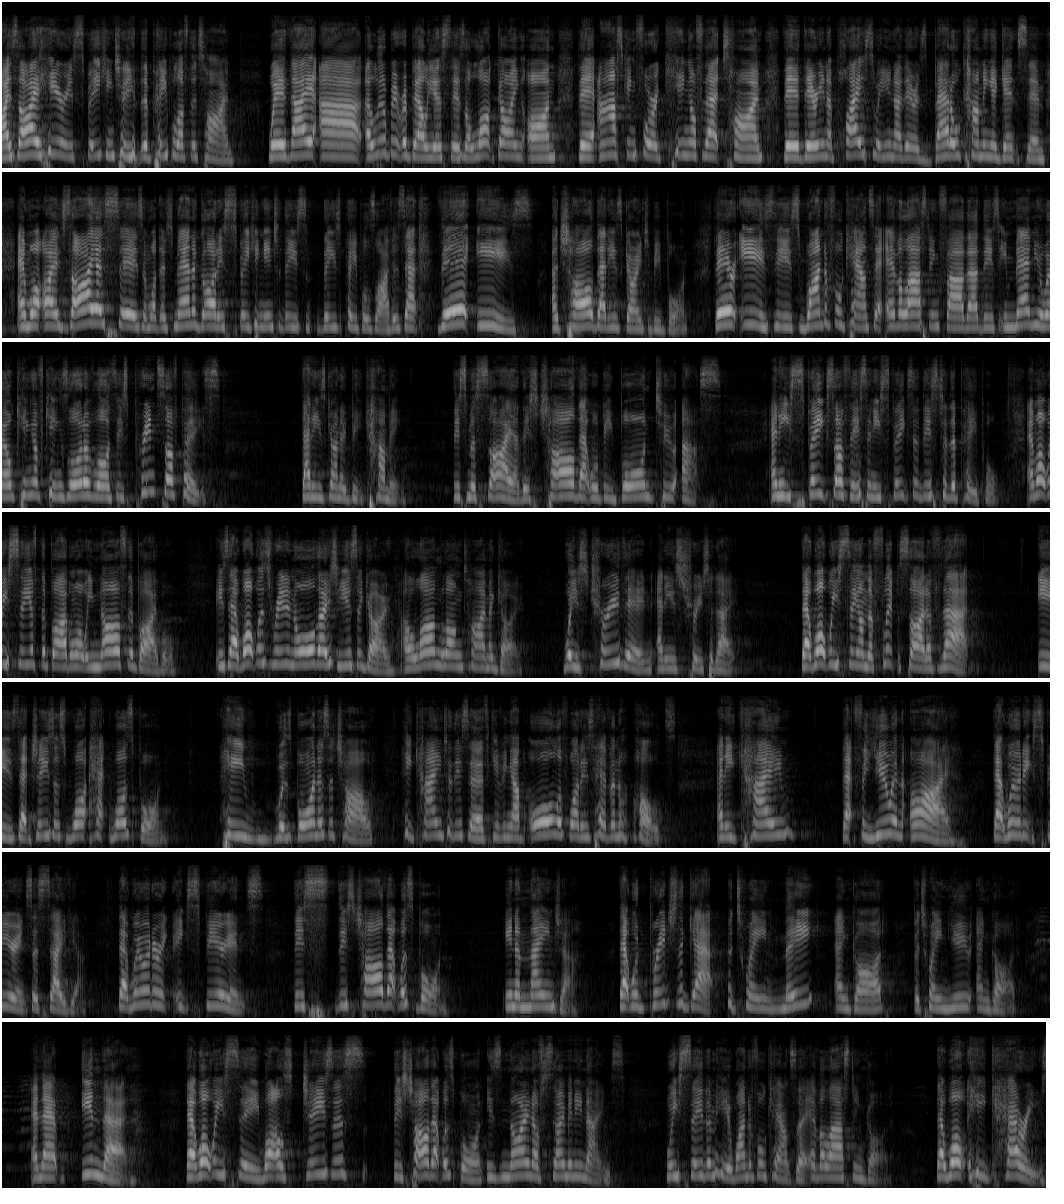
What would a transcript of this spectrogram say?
Isaiah here is speaking to the people of the time where they are a little bit rebellious. There's a lot going on. They're asking for a king of that time. They're, they're in a place where, you know, there is battle coming against them. And what Isaiah says and what this man of God is speaking into these, these people's life is that there is a child that is going to be born. There is this wonderful counselor, everlasting Father, this Emmanuel, King of Kings, Lord of Lords, this Prince of Peace that is going to be coming this Messiah, this child that will be born to us. And he speaks of this and he speaks of this to the people. And what we see of the Bible, what we know of the Bible, is that what was written all those years ago, a long, long time ago, was true then and is true today. That what we see on the flip side of that is that Jesus was born. He was born as a child he came to this earth giving up all of what his heaven holds. And he came that for you and I, that we would experience a Savior, that we would experience this, this child that was born in a manger, that would bridge the gap between me and God, between you and God. And that in that, that what we see, whilst Jesus, this child that was born, is known of so many names, we see them here wonderful counselor, everlasting God. That what he carries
